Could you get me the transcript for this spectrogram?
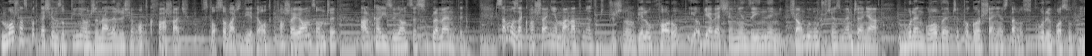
Można spotkać się z opinią, że należy się odkwaszać, stosować dietę odkwaszającą czy alkalizujące suplementy. Samo zakwaszenie ma natomiast być przyczyną wielu chorób i objawiać się m.in. ciągłym uczuciem zmęczenia, bólem głowy czy pogorszeniem stanu skóry, włosów i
